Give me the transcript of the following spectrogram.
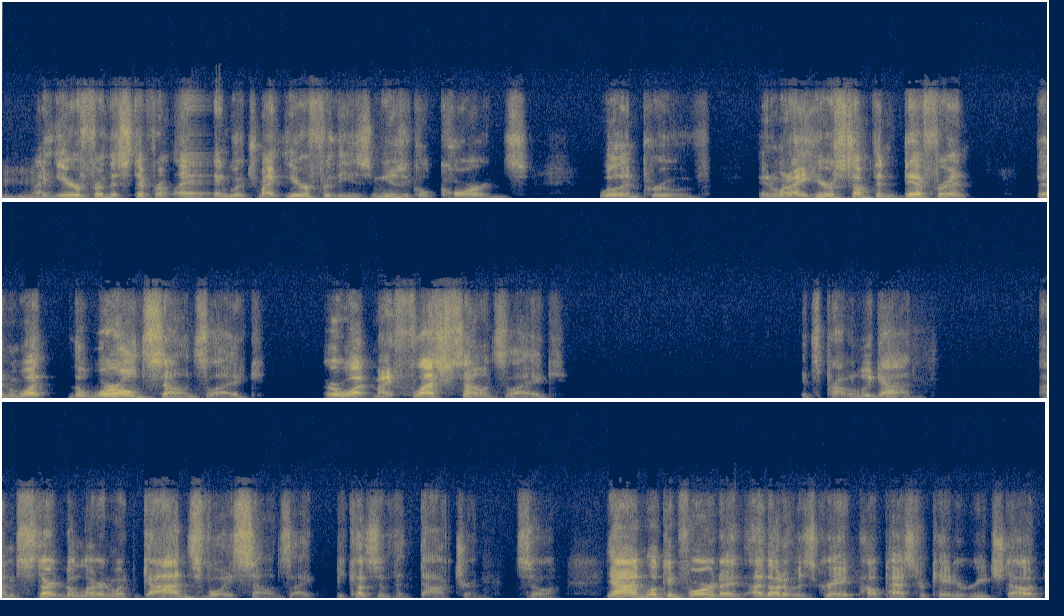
Mm-hmm. My ear for this different language, my ear for these musical chords will improve. And when I hear something different than what the world sounds like or what my flesh sounds like, it's probably God. I'm starting to learn what God's voice sounds like because of the doctrine. So, yeah, I'm looking forward. I, I thought it was great how Pastor Tater reached out.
